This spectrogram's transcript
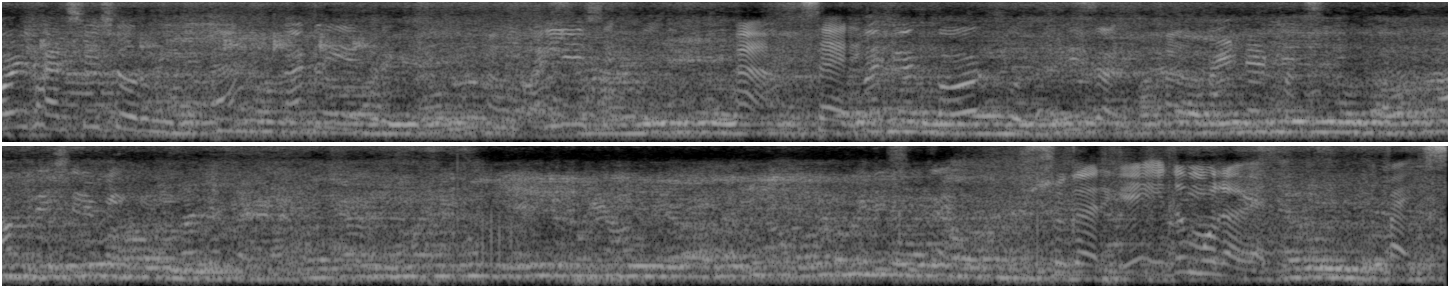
ಓಲ್ಡ್ ಹರ್ಷಿ ಶೋರೂಮ್ ಇದೆ. ಸರಿ. Powerful result hundred percent operation sugar ಶುಗರ್ಗೆ ಇದು ಮೂಲವ್ಯಾಧಿ ಸ್ಪೈಸ್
